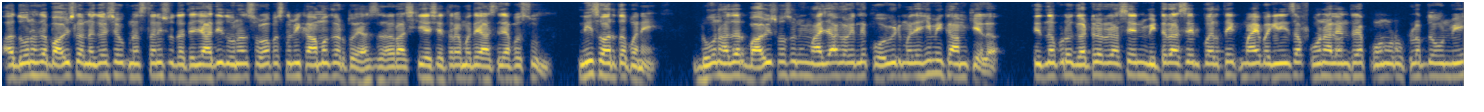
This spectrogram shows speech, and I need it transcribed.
दोन हजार बावीस ला नगरसेवक नसताना सुद्धा त्याच्या आधी दोन हजार सोळा पासून मी कामं करतोय राजकीय क्षेत्रामध्ये असल्यापासून निस्वार्थपणे. दोन हजार बावीसपासून माझ्या गावातले कोविडमध्येही मी काम केलं. तिथनं पुढे गटर असेल मीटर असेल प्रत्येक माय भगिनीचा फोन आल्यानंतर त्या फोनवर उपलब्ध होऊन मी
